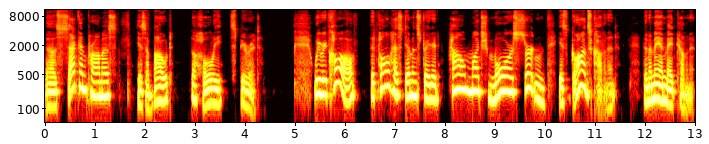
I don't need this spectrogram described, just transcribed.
The second promise is about the Holy Spirit. We recall that Paul has demonstrated how much more certain is God's covenant than a man made covenant.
